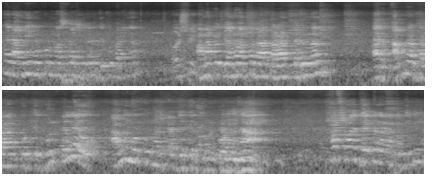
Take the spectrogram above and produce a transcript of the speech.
তাই আমি মুকুল মাস্টার সেখানে যেতে পারি না? আমাকে যেন আপনারা দাওয়াত করেন না আর আপনার দাওয়াত করতে ভুল করলেও আমি মুকুল মাস্টার যেতে ভুল করি না। সবসময় দেখবেন আমাকে বিভিন্ন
